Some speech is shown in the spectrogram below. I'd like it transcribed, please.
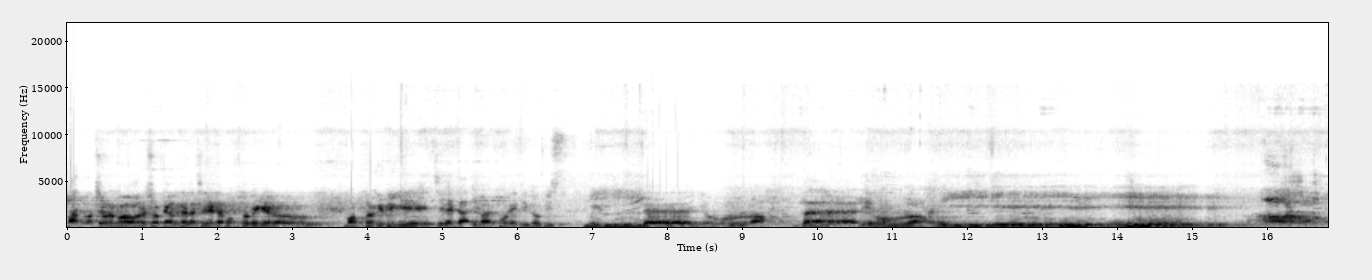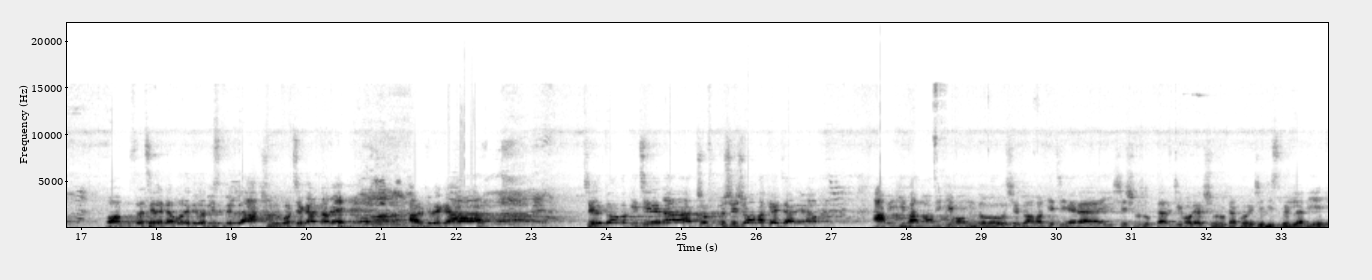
পাঁচ বছর পর সকালবেলা ছেলেটা মক্তবে গেল। মক্তবে দিয়ে ছেলেটা এবার পড়ে দিল ছেলেটা বলে দিল, বিসমিল্লাহ। শুরু করছে কার নামে? আর জুড়ে কার? ছেলে তো আমাকে চিনে না, ছোট্ট শিশু আমাকে জানে না। আমি কি ভালো, আমি কি মন্দ, সে তো আমাকে চিনে নাই। সে শুরু তার জীবনের শুরুটা করেছে, বিসমিল্লাহ দিয়ে।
